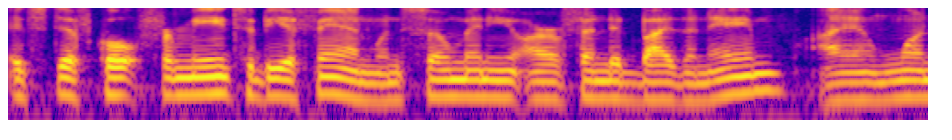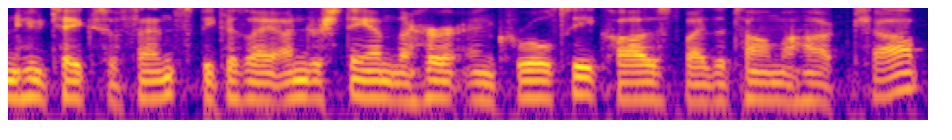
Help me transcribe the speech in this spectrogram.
it's difficult for me to be a fan when so many are offended by the name. I am one who takes offense because I understand the hurt and cruelty caused by the tomahawk chop.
